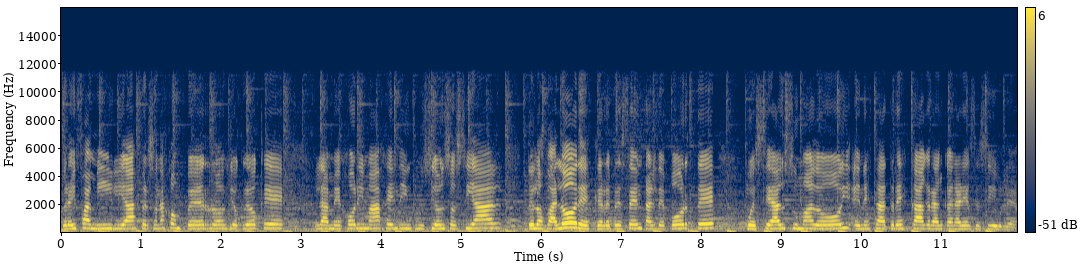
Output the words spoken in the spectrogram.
pero hay familias, personas con perros. Yo creo que la mejor imagen de inclusión social, de los valores que representa el deporte, pues se han sumado hoy en esta 3K Gran Canaria Accesible.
